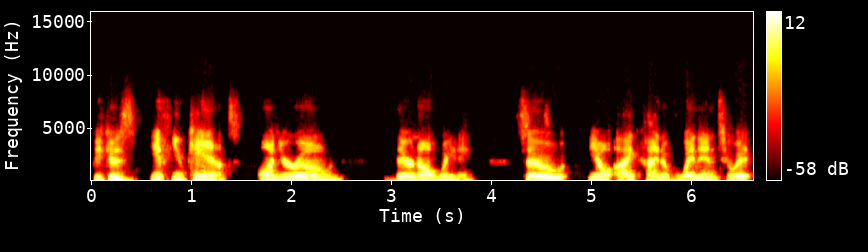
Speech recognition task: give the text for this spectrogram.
Because if you can't on your own, they're not waiting. So, you know, I kind of went into it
